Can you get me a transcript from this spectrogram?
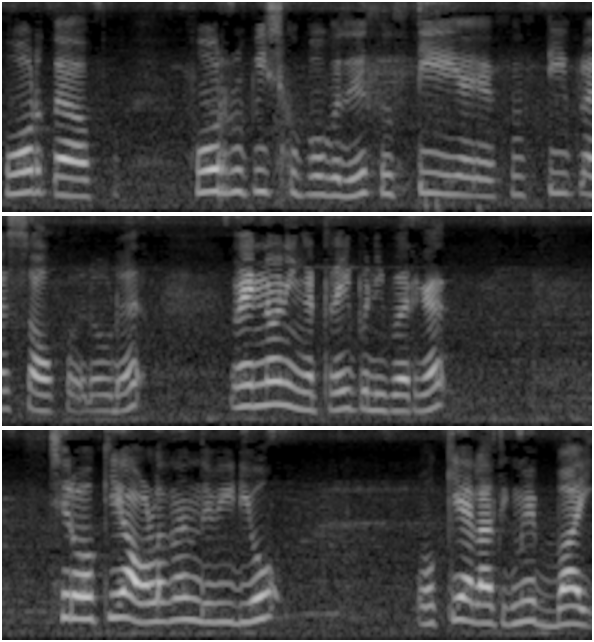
ஃபோர் ஃபோர் ருபீஸ்க்கு போகுது. ஃபிஃப்டி ஃபிஃப்டி ப்ளஸ் ஆஃபரோட வேணும் நீங்கள் ட்ரை பண்ணி பாருங்கள் சரி ஓகே அவ்வளோதான் இந்த வீடியோ ஓகே எல்லாத்துக்குமே பாய்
